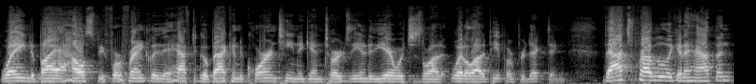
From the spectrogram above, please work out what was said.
waiting to buy a house before, frankly, they have to go back into quarantine again towards the end of the year, which is a lot of, what a lot of people are predicting. That's probably going to happen,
